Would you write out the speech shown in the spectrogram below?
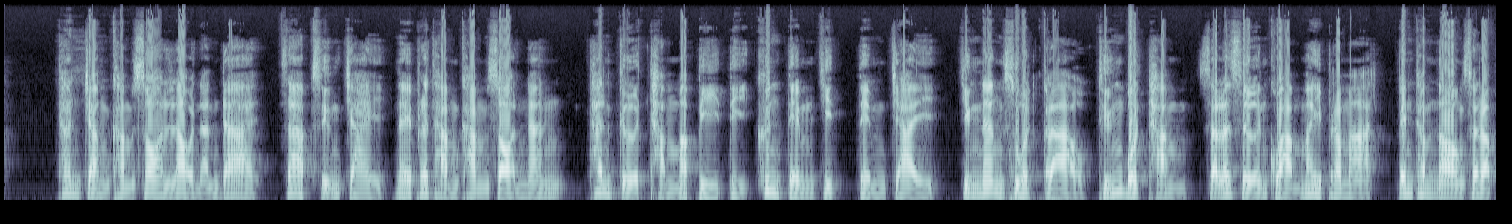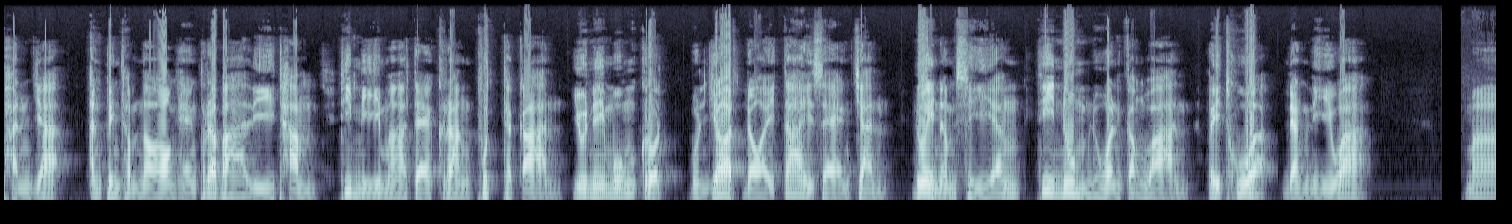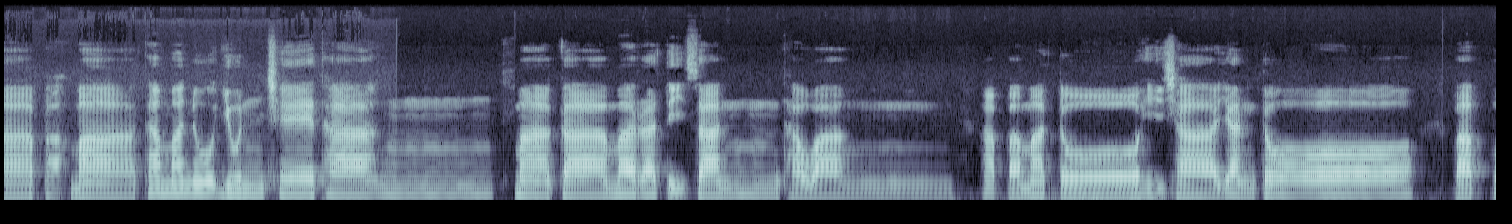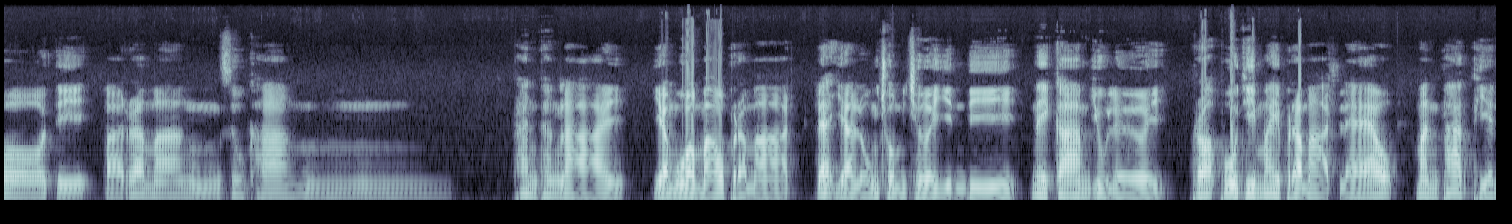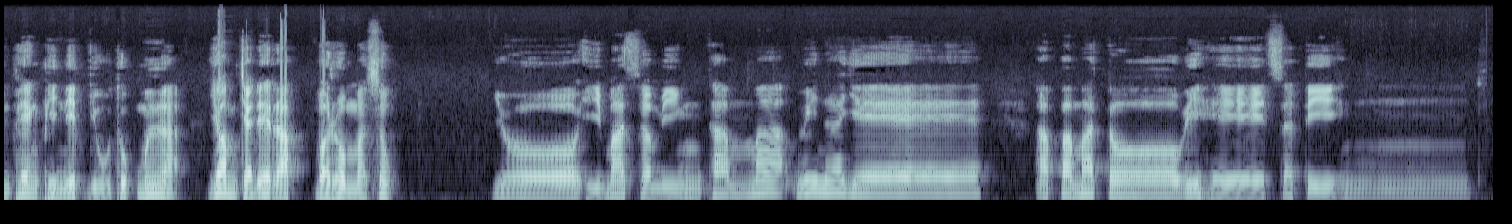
ท่านจำคำสอนเหล่านั้นได้ทราบซึ้งใจในพระธรรมคำสอนนั้น ท่านเกิดธรรมปีติขึ้นเต็มจิตเต็มใจ จึงนั่งสวดกล่าวถึงบทธรรมสรรเสริญความไม่ประมาท เป็นทำนองสรพันยะ อันเป็นทำนองแห่งพระบาลีธรรมที่มีมาแต่ครั้งพุทธกาลอยู่ในมุ้งกรดบนยอดดอยใต้แสงจันทร์ด้วยน้ำเสียงที่นุ่มนวลกังวาน ไปทั่วดังนี้ว่า มาปะมาธรรมนุยุนเชทัง มากามรติสันทวัง อัปปมาโตหิชายันโตปัปโปติปรมังสุขัง ท่านทั้งหลาย อย่ามัวเมาประมาท และอย่าหลงชมเชยยินดีในกามอยู่เลย เพราะผู้ที่ไม่ประมาทแล้ว มันภาคเพียรเพ่งพินิษอยู่ทุกเมื่อ ย่อมจะได้รับบรมสุข โยอิมัสมิงธรรมวินเย อัปมตโตวิเหตสติง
